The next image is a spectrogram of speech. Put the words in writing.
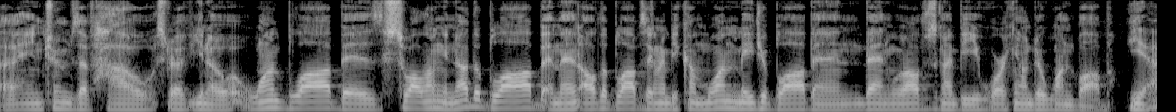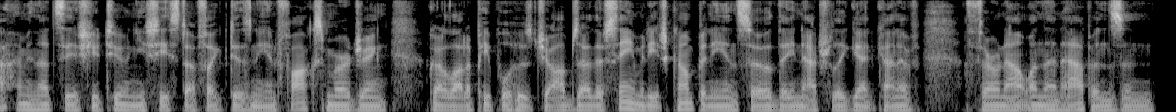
uh, in terms of how sort of, you know, one blob is swallowing another blob and then all the blobs are going to become one major blob and then we're all just going to be working under one blob. Yeah, I mean, that's the issue too. And you see stuff like Disney and Fox merging, got a lot of people whose jobs are the same at each company. And so they naturally get kind of thrown out when that happens. And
